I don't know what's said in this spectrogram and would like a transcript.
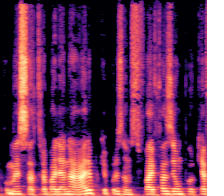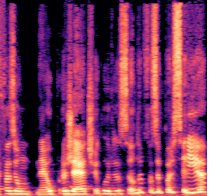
começar a trabalhar na área, porque, por exemplo, se vai fazer um, quer fazer um, né, o projeto de regularização, deve fazer parceria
